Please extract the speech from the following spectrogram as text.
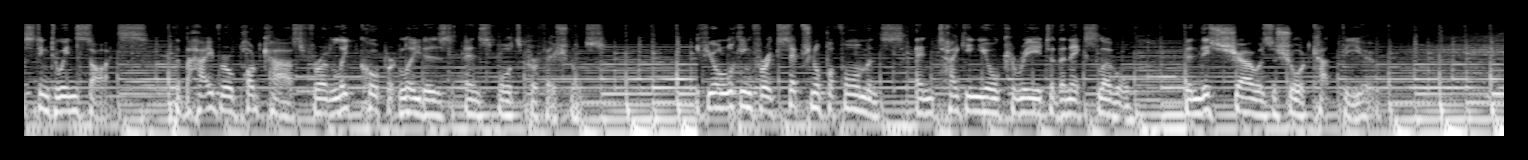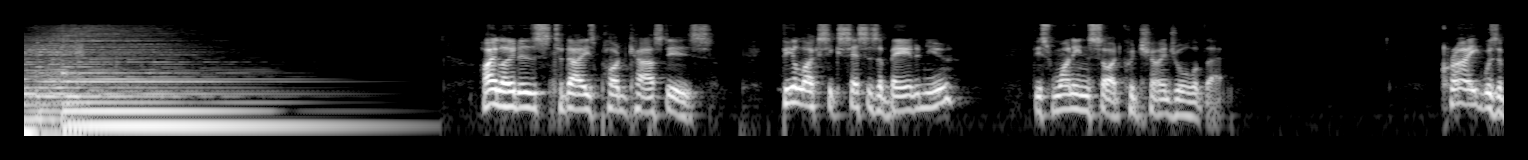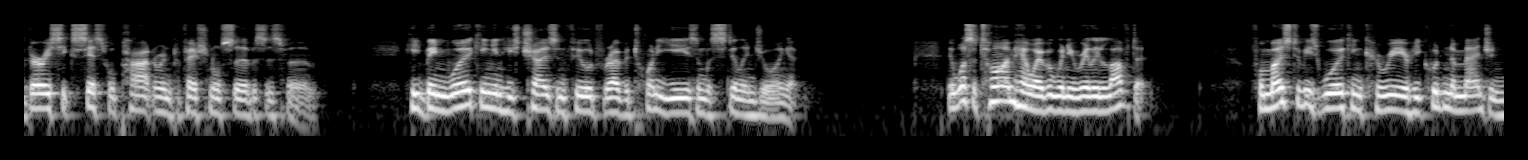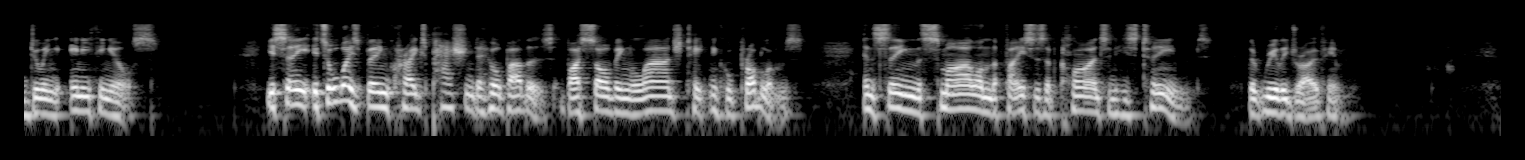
listening to Insights, the behavioural podcast for elite corporate leaders and sports professionals. If you're looking for exceptional performance and taking your career to the next level, then this show is a shortcut for you. Hi, leaders. Today's podcast is Feel like success has abandoned you? This one insight could change all of that. Craig was a very successful partner in professional services firm. He'd been working in his chosen field for over 20 years and was still enjoying it. There was a time, however, when he really loved it. For most of his working career, he couldn't imagine doing anything else. You see, it's always been Craig's passion to help others by solving large technical problems and seeing the smile on the faces of clients and his teams that really drove him.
